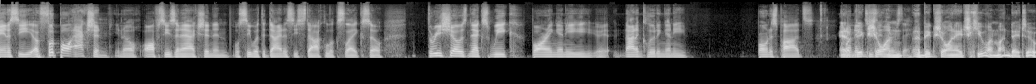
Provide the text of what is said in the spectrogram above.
fantasy of football action, you know, off-season action, and we'll see what the dynasty stock looks like. So, three shows next week, barring any, uh, not including any bonus pods. And Monday, a big Tuesday, show on Thursday. a big show on HQ on Monday too.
